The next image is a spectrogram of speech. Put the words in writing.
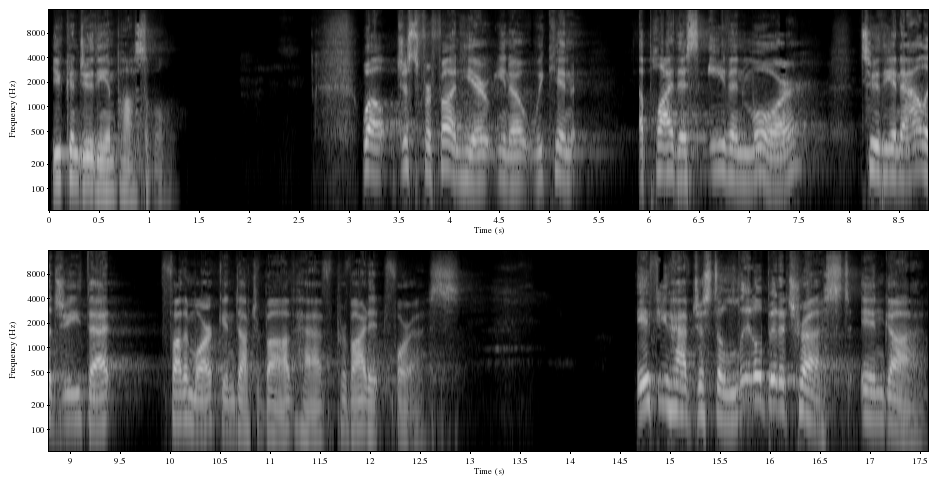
You can do the impossible. Well, just for fun here, you know, we can apply this even more to the analogy that Father Mark and Dr. Bob have provided for us. If you have just a little bit of trust in God,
